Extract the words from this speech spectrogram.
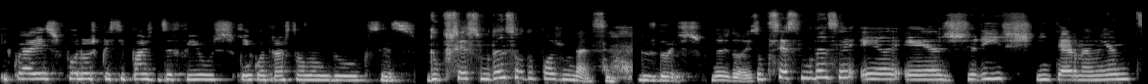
E quais foram os principais desafios que encontraste ao longo do processo? Do processo de mudança ou do pós-mudança? Dos dois. Dos dois. O processo de mudança é, é gerir internamente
